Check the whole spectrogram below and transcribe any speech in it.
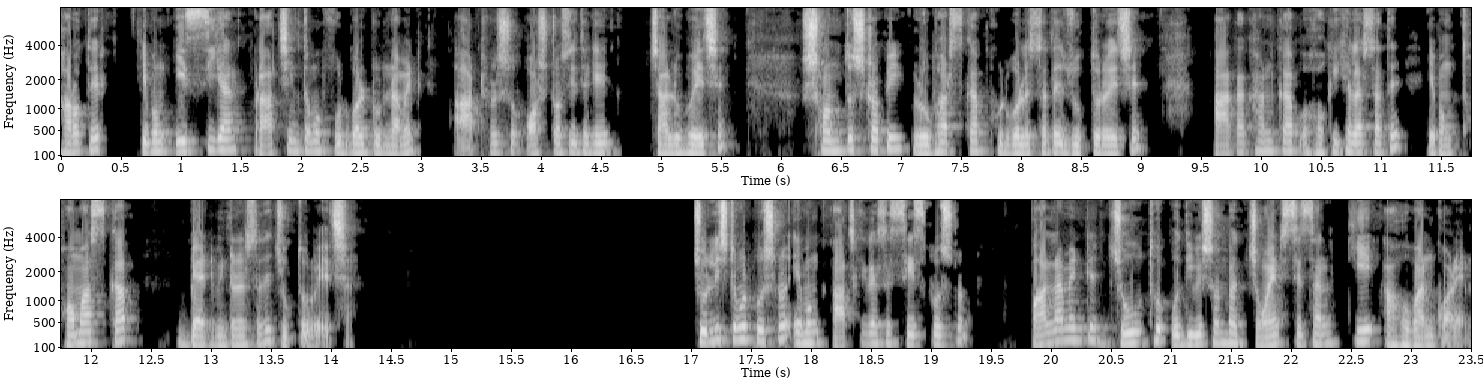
ভারতের এবং এশিয়ার প্রাচীনতম ফুটবল টুর্নামেন্ট আঠারোশো অষ্টআশি থেকে চালু হয়েছে। সন্তোষ ট্রফি রোভার্স কাপ ফুটবলের সাথে যুক্ত রয়েছে। আগা খান কাপ হকি খেলার সাথে এবং থমাস কাপ ব্যাডমিন্টনের সাথে যুক্ত রয়েছে। চল্লিশ নম্বর প্রশ্ন এবং আজকের ক্লাসের শেষ প্রশ্ন, পার্লামেন্টের যৌথ অধিবেশন বা জয়েন্ট সেশন কে আহ্বান করেন?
